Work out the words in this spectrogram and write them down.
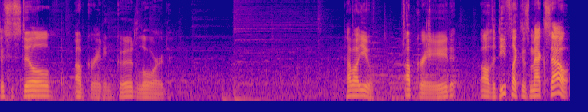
This is still upgrading. Good lord. How about you? Upgrade. Oh, the deflect is maxed out.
